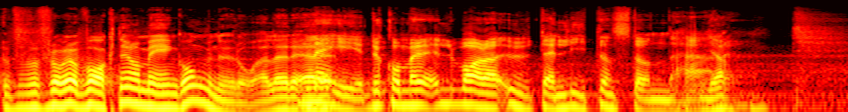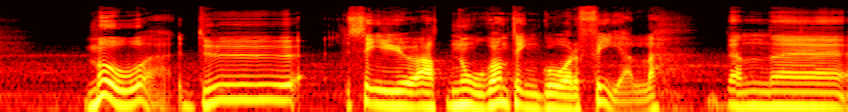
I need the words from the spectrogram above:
Får fråga, vaknar jag med en gång nu då? Eller är Det... Nej, du kommer vara ute en liten stund här. Ja. Mo, du ser ju att någonting går fel. Den, eh,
